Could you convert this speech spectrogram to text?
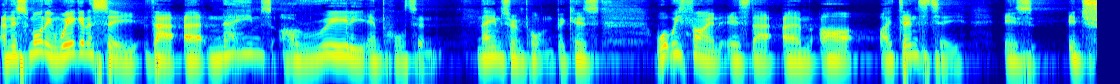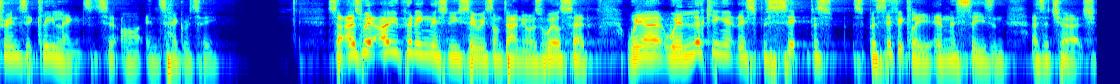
And this morning, we're going to see that uh, names are really important. Names are important because what we find is that um, our identity is intrinsically linked to our integrity. So, as we're opening this new series on Daniel, as Will said, we are, we're looking at this specifically in this season as a church.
